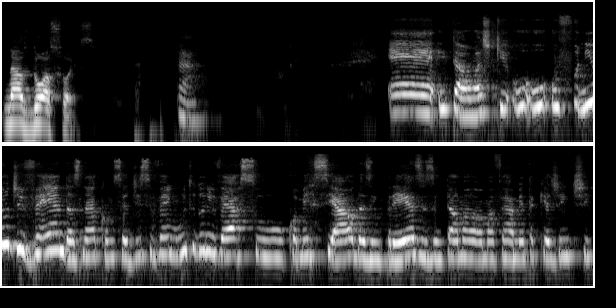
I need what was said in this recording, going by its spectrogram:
nas doações? Tá. É, então, acho que o, o, o, funil de vendas, né, como você disse, vem muito do universo comercial das empresas, então é uma, uma ferramenta que a gente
